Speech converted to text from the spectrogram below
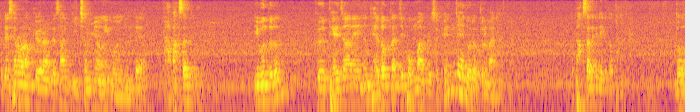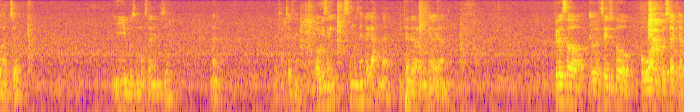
근데 새로 난 교회라는 데서 한 2천 명이 모였는데 다 박사들이. 이분들은 그 대전에 있는 대덕단지 복마를 위해서 굉장히 노력들을 많이 하더라고요. 또 박사들이 되기도 다. 누가 갔죠? 이 무슨 목사님이지? 네? 갑자기 생각. 여기 생 쓰면 생각이 안 나요. 내려가면 생각이 안 나요. 그래서 그 제주도 보고부터 시작해서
